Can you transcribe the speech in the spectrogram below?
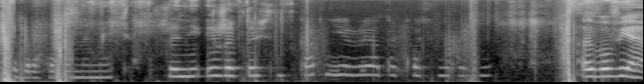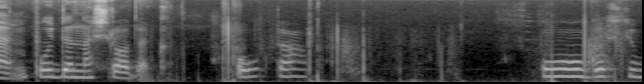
Dobra, chowamy mieć. Że, nie, że ktoś się skapnie, że ja tak właśnie robię. Albo wiem, pójdę na środek. O, tak. U, gościu.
